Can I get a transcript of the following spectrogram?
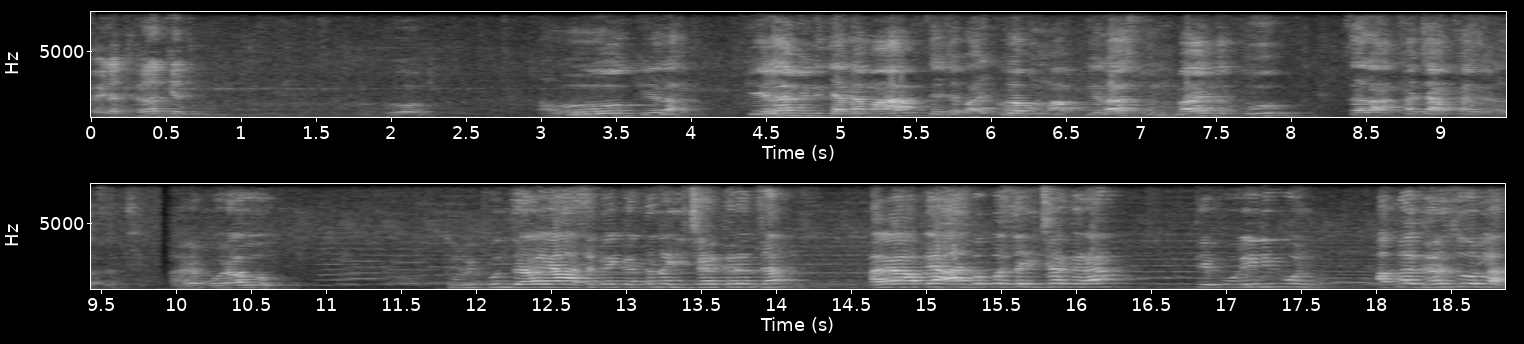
पहिला घरात घेतो हो अहो केला. केला मी त्यांना माफ. त्याच्या बायकोला पण माफ केला. न तू. चल आखाच्या आखा घराचं. अरे पोरावो तुम्ही पण जरा या असं काही करताना विचार करत जा. अरे आपल्या आज बाप्पाचा विचार करा. ते पोरीनी पण आपला घर चोरला.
